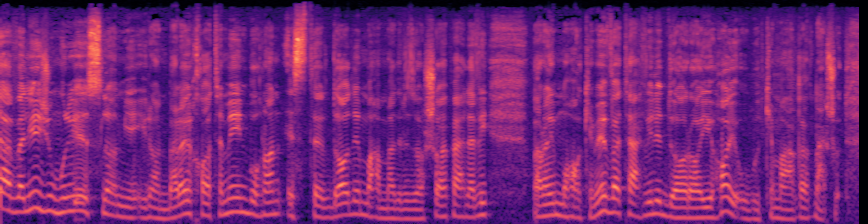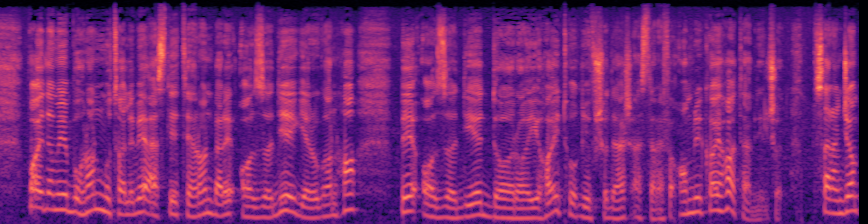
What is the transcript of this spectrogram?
اولیه جمهوری اسلامی ایران. برای خاتمه این بحران استرداد محمد رضا شاه پهلوی برای محاکمه و تحویل دارایی های او بود که محقق نشد. با ادامه بحران مطالبه اصلی تهران برای آزادی گروگان ها به آزادی دارایی های توقیف شدهش از طرف آمریکایی ها تبدیل شد. سرانجام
